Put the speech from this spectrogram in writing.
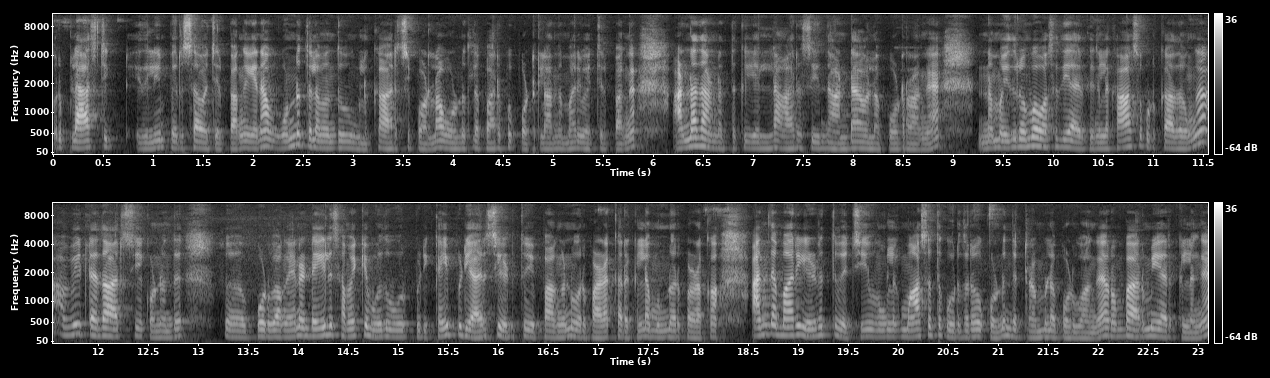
ஒரு பிளாஸ்டிக் இதுலேயும் பெருசாக வச்சுருப்பாங்க. ஏன்னா ஒன்றுத்தில் வந்து உங்களுக்கு அரிசி போடலாம் ஒன்றுத்தில் பருப்பு போட்டுக்கலாம் அந்த மாதிரி வச்சுருப்பாங்க. அன்னதானத்துக்கு எல்லா அரிசி இந்த அண்டாவில் போடுறாங்க. நம்ம இது ரொம்ப வசதியாக இருக்குங்களா காசு கொடுக்காதவங்க வீட்டில் ஏதோ அரிசியை கொண்டு வந்து போடுவாங்க. ஏன்னா டெய்லி சமைக்கும் போது ஒரு பிடி கைப்பிடி அரிசி எடுத்து வைப்பாங்கன்னு ஒரு பழக்கம் இருக்குல்ல முன்னொரு பழக்கம். அந்த மாதிரி எடுத்து வச்சு உங்களுக்கு மாதத்துக்கு ஒரு தடவை கொண்டு இந்த ட்ரம்மில் போடுவாங்க. ரொம்ப அருமையாக இருக்குல்லங்க.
